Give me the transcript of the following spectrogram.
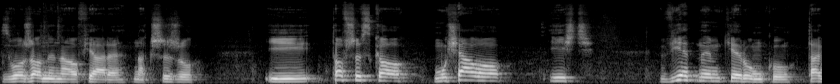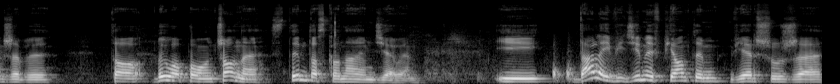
złożony na ofiarę na krzyżu. I to wszystko musiało iść w jednym kierunku, tak żeby to było połączone z tym doskonałym dziełem. I dalej widzimy w piątym wierszu, że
